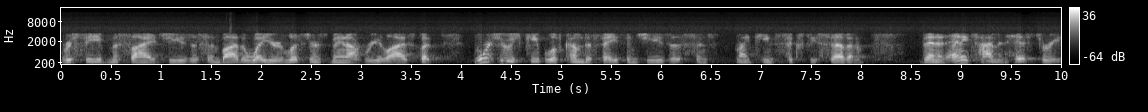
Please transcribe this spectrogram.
receive Messiah Jesus. And by the way, your listeners may not realize, but more Jewish people have come to faith in Jesus since 1967 than at any time in history,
